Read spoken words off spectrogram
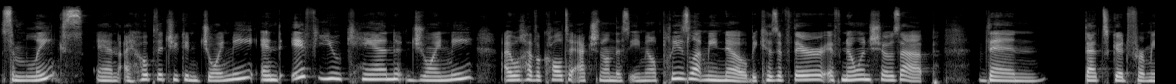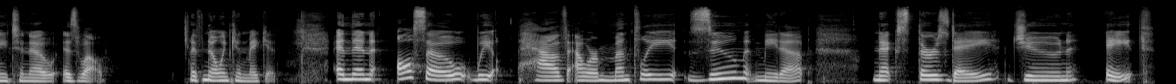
some links and I hope that you can join me. And if you can join me, I will have a call to action on this email. Please let me know because if there, if no one shows up, then that's good for me to know as well. If no one can make it. And then also we have our monthly Zoom meetup next Thursday, June 8th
